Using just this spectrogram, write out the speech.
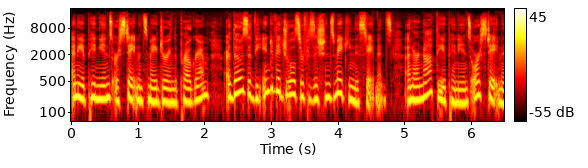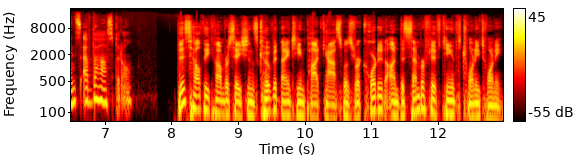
Any opinions or statements made during the program are those of the individuals or physicians making the statements and are not the opinions or statements of the hospital. This Healthy Conversations COVID 19 podcast was recorded on December 15th, 2020.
